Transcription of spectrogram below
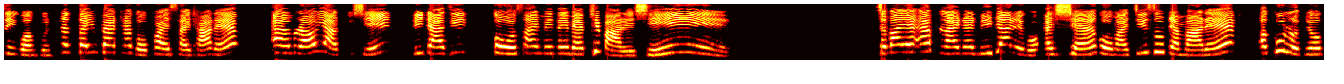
စီဝန်ကွန်းနှစ်သိမ့်ဘက်ထက်ကိုပိုက်ဆိုင်ထားတယ်အမ်ဘရောင်းရာသူရှင်ဒီတာကြီးကိုဆိုင်မသိမ့်ပဲဖြစ်ပါတယ်ရှင် ကျမရဲ့ app လိုက်တဲ့နည်းပြတွေကိုအရှမ်းကိုမှကြီးစုတင်ပါတယ်အခုလိုမျိုး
